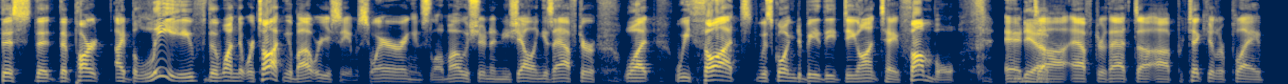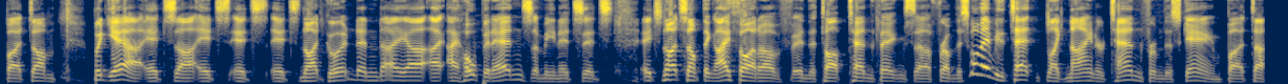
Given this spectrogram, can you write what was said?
this the the part i believe the one that we're talking about where you see him swearing in slow motion and he's yelling is after what we thought was going to be the Diontae fumble at, Yeah. uh, after that uh, uh, particular play. But um, but yeah, it's uh, it's it's it's not good, and I, uh, I I hope it ends. I mean, it's it's it's not something I thought of in the top ten things uh, from this. Well, maybe ten, like nine or ten from this game, but uh,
